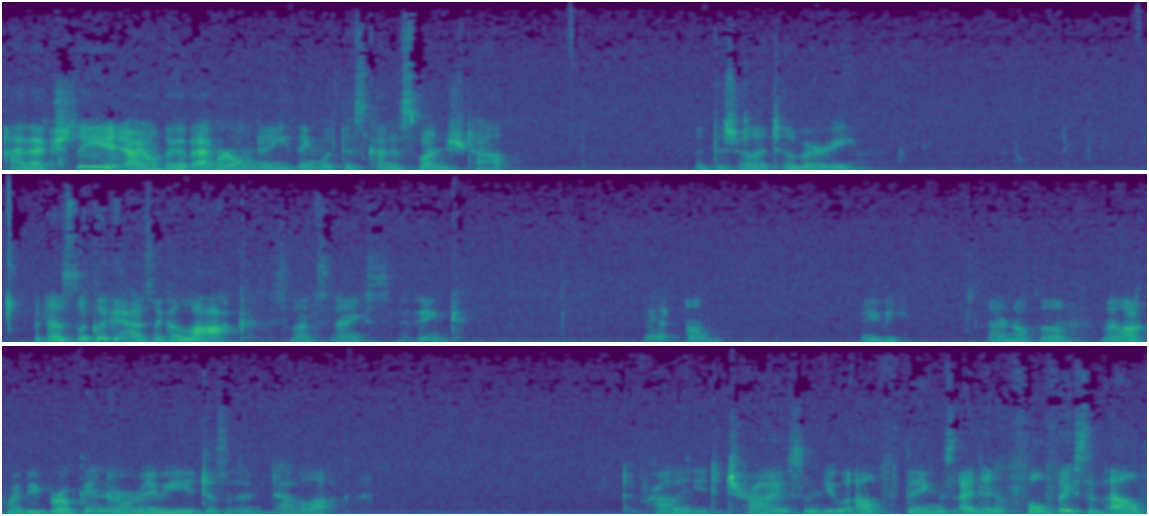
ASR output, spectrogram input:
I've actually, I don't think I've ever owned anything with this kind of sponge top. With the Charlotte Tilbury. It does look like it has like a lock, so that's nice, I think. Yeah, um, maybe? I don't know if the, my lock might be broken or maybe it doesn't have a lock probably need to try some new e.l.f. things. I did a full face of e.l.f.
